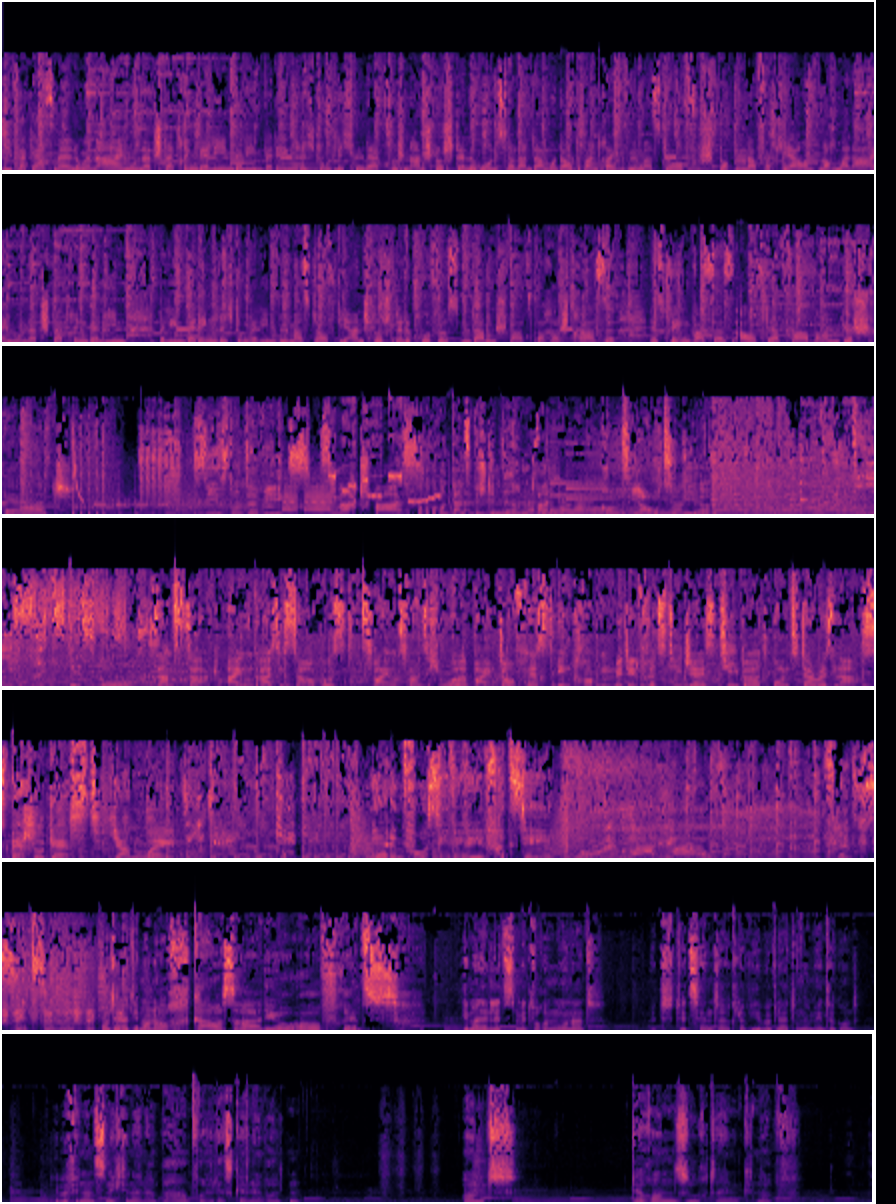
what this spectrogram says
Die Verkehrsmeldungen A100 Stadtring Berlin, Berlin-Wedding Richtung Lichtenberg zwischen Anschlussstelle Hohenzollern-Damm und Autobahn 3 Wilmersdorf stockender Verkehr und nochmal A100 Stadtring Berlin, Berlin-Wedding Richtung Berlin-Wilmersdorf. Die Anschlussstelle Kurfürstendamm, Schwarzbacher Straße ist wegen Wassers auf der Fahrbahn gesperrt. Sie ist unterwegs, sie macht Spaß und ganz bestimmt irgendwann kommt sie auch zu dir. Disco. Samstag, 31. August, 22 Uhr beim Dorffest in Kroppen mit den Fritz DJs T-Bird und Darizla. Special Guest Jan Wayne. Mehr Infos www.fritz.de. Und er hört immer noch Chaos Radio auf Fritz. Immer den letzten Mittwoch im Monat mit dezenter Klavierbegleitung im Hintergrund. Wir befinden uns nicht in einer Bar, obwohl wir das gerne wollten. Und der Ron sucht einen Knopf.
